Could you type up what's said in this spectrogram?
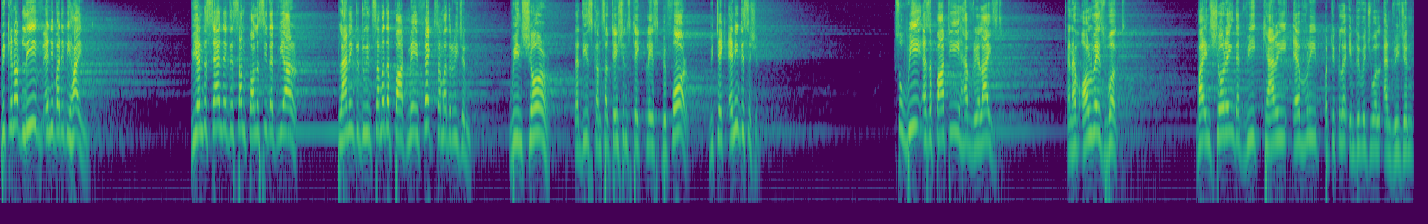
We cannot leave anybody behind. We understand if there's some policy that we are planning to do in some other part may affect some other region. We ensure that these consultations take place before we take any decision. So we as a party have realized and have always worked by ensuring that we carry every particular individual and region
